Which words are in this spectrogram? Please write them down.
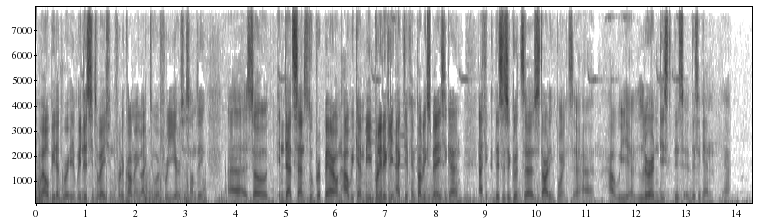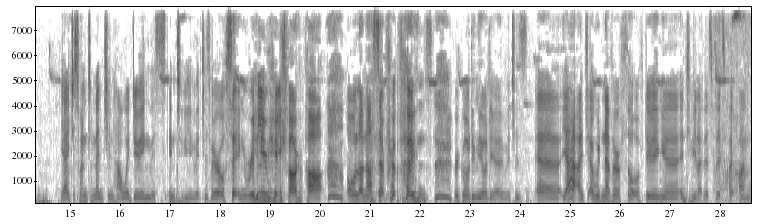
well be that we're in this situation for the coming like two or three years or something. Uh, so in that sense, to prepare on how we can be politically active in public space again, I think this is a good uh, starting point. Uh, how we uh, learn this this this again. Yeah. Yeah, I just wanted to mention how we're doing this interview, which is we're all sitting really, really far apart, all on our separate phones, recording the audio, which is, uh, yeah, I, I, would never have thought of doing an interview like this, but it's quite fun.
